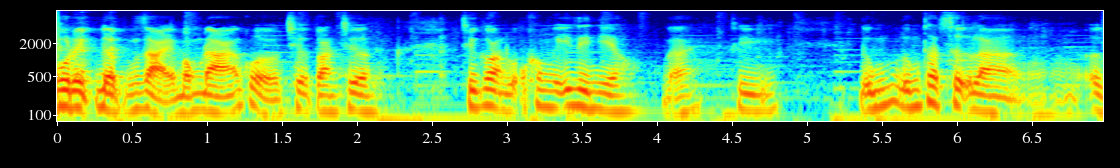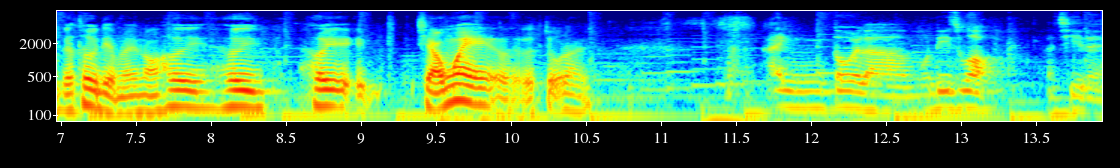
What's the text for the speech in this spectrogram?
vô địch được giải bóng đá của trường toàn trường chứ còn cũng không nghĩ gì nhiều. Đấy thì đúng đúng thật sự là ở cái thời điểm đấy nó hơi hơi hơi chéo ngoe ở chỗ đấy. Anh tôi là muốn đi du học chỉ để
